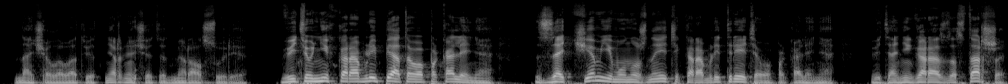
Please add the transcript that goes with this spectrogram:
— начала в ответ нервничать адмирал Сурия. «Ведь у них корабли пятого поколения. Зачем ему нужны эти корабли третьего поколения? Ведь они гораздо старше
